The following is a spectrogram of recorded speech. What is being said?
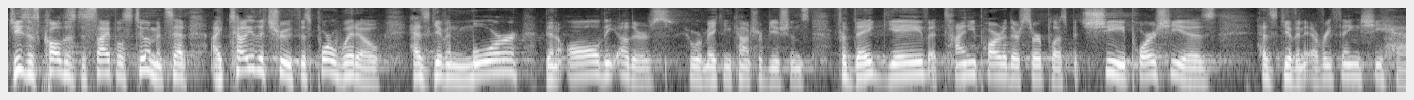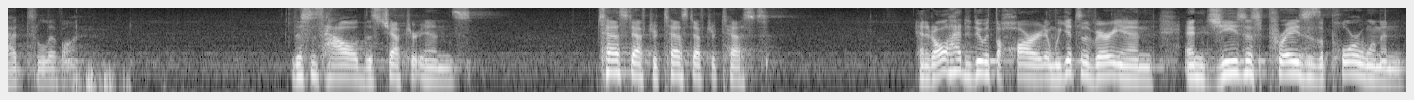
Jesus called his disciples to him and said, I tell you the truth, this poor widow has given more than all the others who were making contributions, for they gave a tiny part of their surplus, but she, poor as she is, has given everything she had to live on. This is how this chapter ends test after test after test. And it all had to do with the heart. And we get to the very end, and Jesus praises the poor woman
